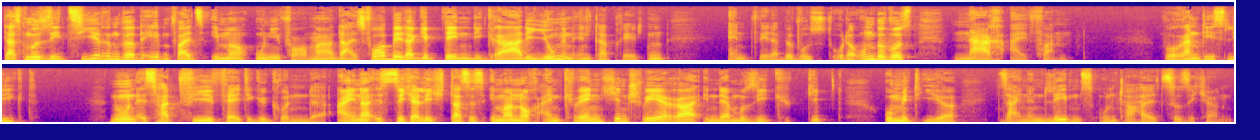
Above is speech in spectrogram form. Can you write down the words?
Das Musizieren wird ebenfalls immer uniformer, da es Vorbilder gibt, denen die gerade jungen Interpreten entweder bewusst oder unbewusst, nacheifern. Woran dies liegt? Nun, es hat vielfältige Gründe. Einer ist sicherlich, dass es immer noch ein Quäntchen schwerer in der Musik gibt, um mit ihr seinen Lebensunterhalt zu sichern.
